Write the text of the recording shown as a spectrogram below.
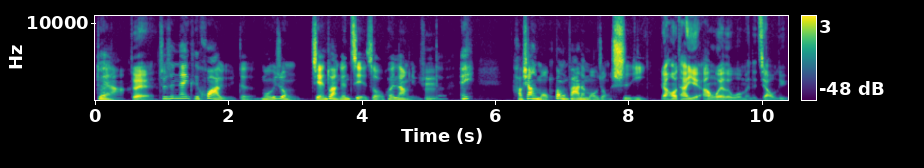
对啊，对，就是那个话语的某一种简短跟节奏，会让你觉得，哎、嗯，好像某迸发的某种诗意。然后他也安慰了我们的焦虑，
